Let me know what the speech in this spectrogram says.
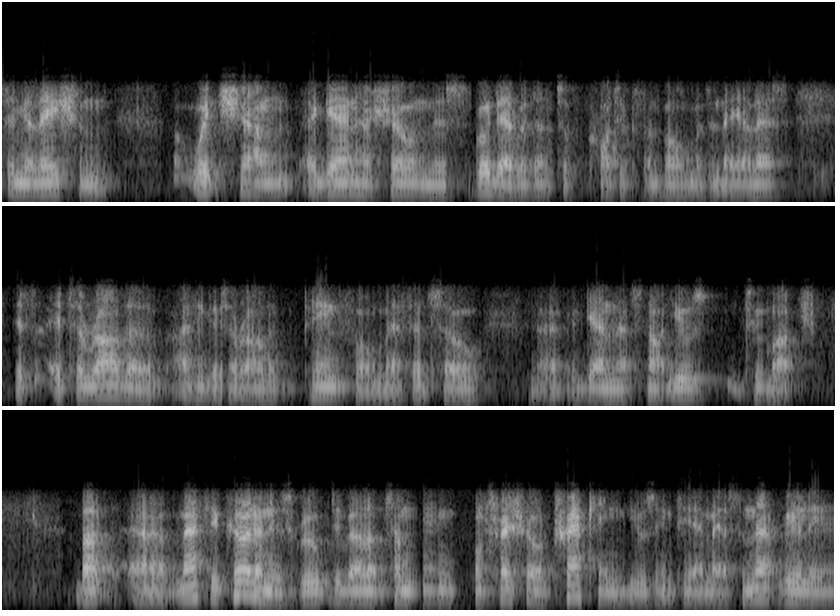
stimulation, which um, again has shown this good evidence of cortical involvement in ALS it's it's a rather I think it's a rather painful method. So uh, again, that's not used too much. But uh, Matthew Kern and his group developed something called threshold tracking using TMS, and that really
